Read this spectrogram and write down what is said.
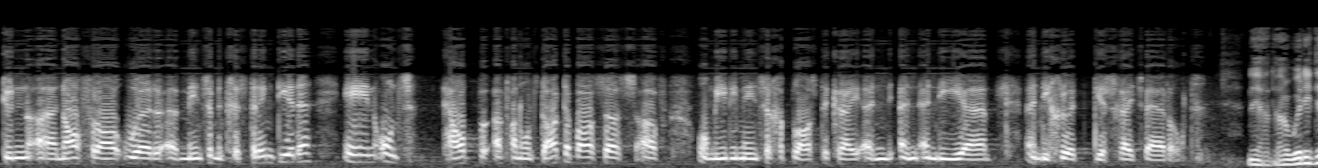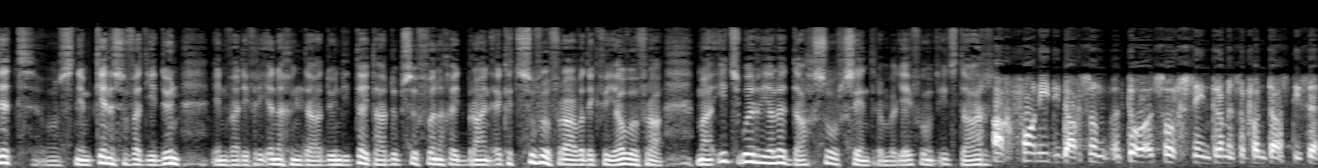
doen uh, navraag oor uh, mense met gestremthede en ons help uh, van ons database af om hierdie mense geplaas te kry in in in die uh, in die groot besigheidswêreld. Nou ja, daar hoor jy dit. Ons neem kennis van wat jy doen en wat die vereniging daar doen. Die tyd hardloop so vinnig uit, Brian. Ek het soveel vrae wat ek vir jou wil vra, maar iets oor julle dagsorgsentrum. Wil jy vir ons iets daar Ag, Fanny, die dagsorgsentrum is 'n fantastiese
